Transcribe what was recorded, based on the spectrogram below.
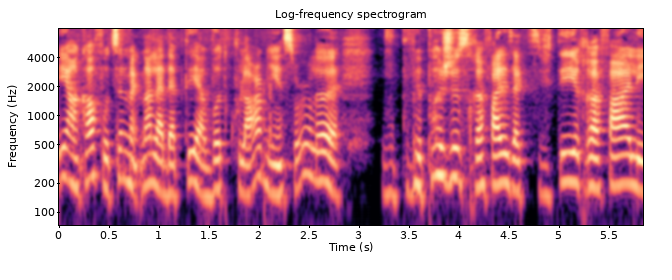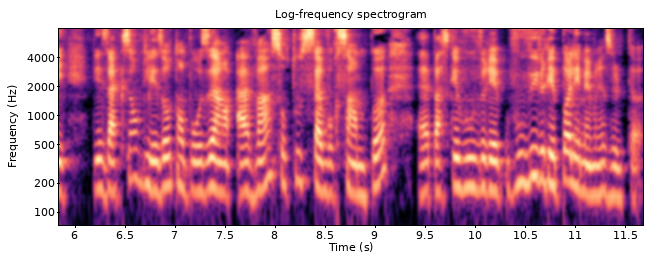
Et encore, faut-il maintenant l'adapter à votre couleur, bien sûr. Là? Vous ne pouvez pas juste refaire les activités, refaire les, actions que les autres ont posées avant, surtout si ça ne vous ressemble pas, euh, parce que vous ne vivrez, vous vivrez pas les mêmes résultats.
